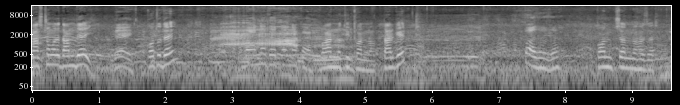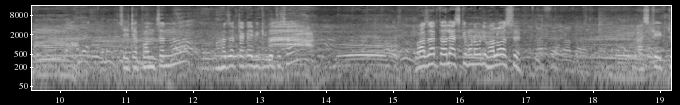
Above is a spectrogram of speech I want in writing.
কাস্টমারের দাম দেয়? কত দেয়? বাহান্ন তিপ্পান্ন টার্গেট পাঁচ হাজার। পঞ্চান্ন হাজার। সেটা পঞ্চান্ন হাজার টাকায় বিক্রি করতে চাই বাজার তাহলে আজকে মোটামুটি ভালো আছে? আজকে একটু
